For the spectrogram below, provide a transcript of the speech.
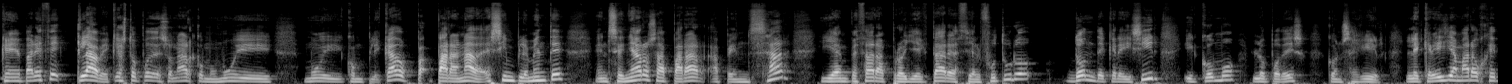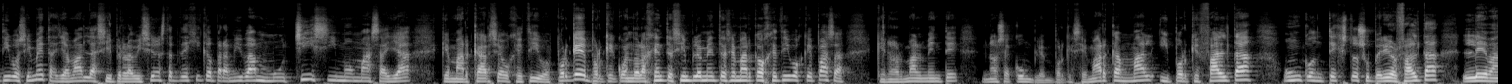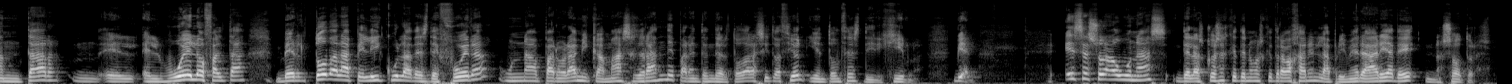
que me parece clave, que esto puede sonar como muy, muy complicado, para nada, es simplemente enseñaros a parar, a pensar y a empezar a proyectar hacia el futuro dónde queréis ir y cómo lo podéis conseguir. ¿Le queréis llamar objetivos y metas? Llamadle así, pero la visión estratégica para mí va muchísimo más allá que marcarse objetivos. ¿Por qué? Porque cuando la gente simplemente se marca objetivos, ¿qué pasa? Que normalmente no se cumplen, porque se marcan mal y porque falta un contexto superior, falta levantar mm, el, el vuelo, falta ver toda la película desde fuera, una panorámica más grande para entender toda la situación y entonces dirigirnos. Bien. Esas son algunas de las cosas que tenemos que trabajar en la primera área de nosotros.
